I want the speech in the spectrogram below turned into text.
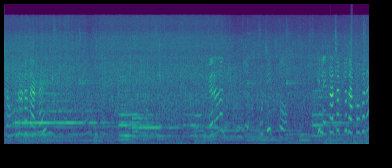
সমুদ্রটা দেখাই। বেরোনো উচিত তো। কি লেখা আছে একটু দেখো ওখানে।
